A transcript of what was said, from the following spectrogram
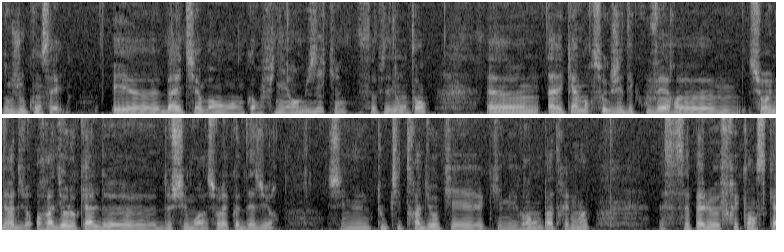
Donc je vous conseille. Et bah tiens, bah, on va encore finir en musique, hein. ça faisait longtemps. Euh, avec un morceau que j'ai découvert euh, sur une radio, locale de, chez moi, sur la côte d'Azur. C'est une, toute petite radio qui est, vraiment pas très loin. Ça s'appelle Fréquence K.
